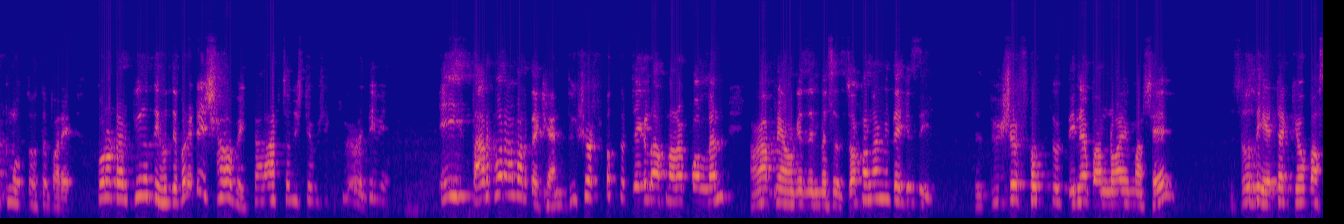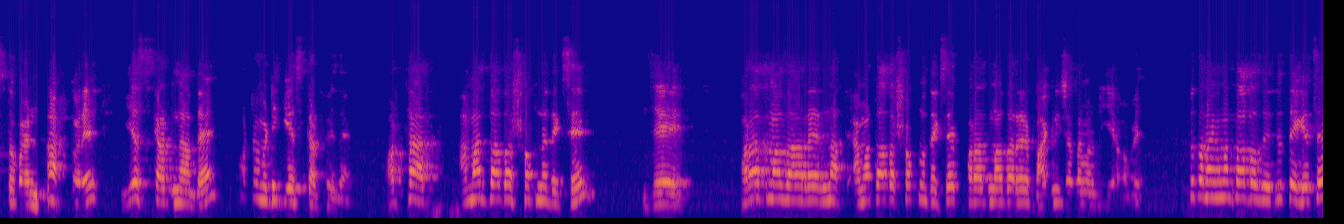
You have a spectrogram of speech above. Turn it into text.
একমত হতে পারে, কোনটার বিরোধী হতে পারে, এটাই স্বাভাবিক। তার আটচল্লিশটা বিষয় কীভাবে দিবে? এই তারপর আবার দেখেন, দুইশো সত্তর যেগুলো আপনারা এবং আপনি আমাকে যে মেসেজ যখন আমি দেখেছি দুইশো সত্তর দিনে বা নয় মাসে যদি এটা কেউ বাস্তবায়ন না করে ইয়েস কার্ড না দেয় অটোমেটিক ইয়েস কার্ড হয়ে যায়। অর্থাৎ আমার দাদা স্বপ্ন দেখছে যে ফরাদ মাজারের না আমার দাদা স্বপ্ন দেখছে ফরাদ মাজারের ভাগ্নির সাথে আমার বিয়ে হবে। সুতরাং আমার দাদা যেহেতু দেখেছে,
